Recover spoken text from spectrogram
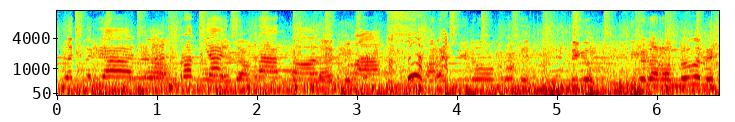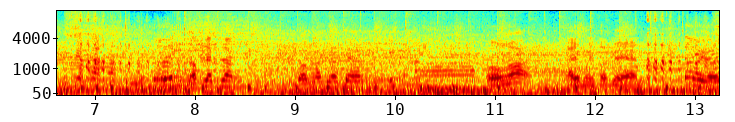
Vlog lang yan. Prank yan, sa prank. tol. Prank. Parang hindi naman bro. eh. Hindi ko, hindi ko naramdaman eh. Mablog lang. Ikaw vlog lang, sir. Oo nga. Ayaw mo itabi yan. Ito yun.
